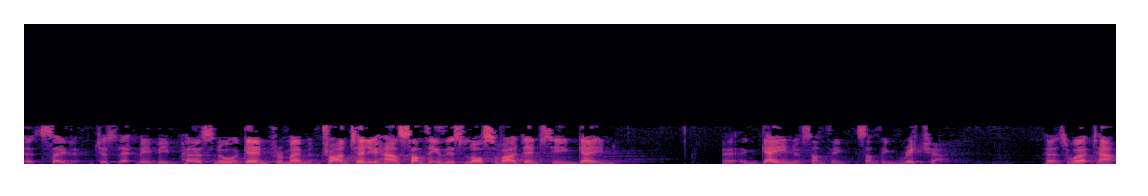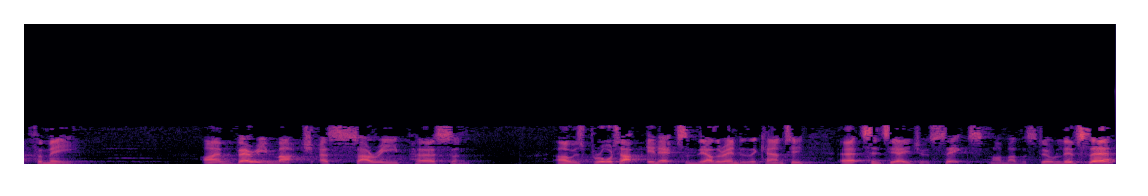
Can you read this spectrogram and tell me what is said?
Uh, so just let me be personal again for a moment. Try and tell you how something of this loss of identity and gain, and gain of something, something richer, has worked out for me. I'm very much a Surrey person. I was brought up in Epsom, the other end of the county, uh, since the age of six. My mother still lives there.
